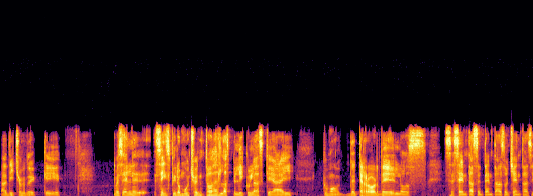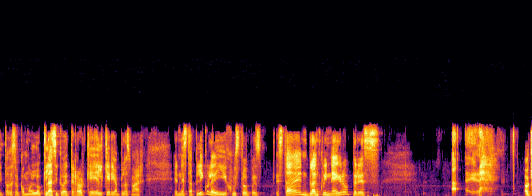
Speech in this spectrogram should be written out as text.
ha dicho de que, pues él eh, se inspiró mucho en todas las películas que hay como de terror de los 60, 70, 80 y todo eso, como lo clásico de terror que él quería plasmar en esta película. Y justo pues está en blanco y negro, pero es... Ah, eh, ok,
